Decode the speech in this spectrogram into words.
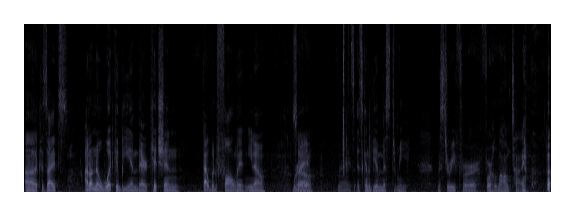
uh, because I it's, I don't know what could be in their kitchen that would fall in, you know. So Right. it's, it's gonna be a mystery, mystery for for a long time.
